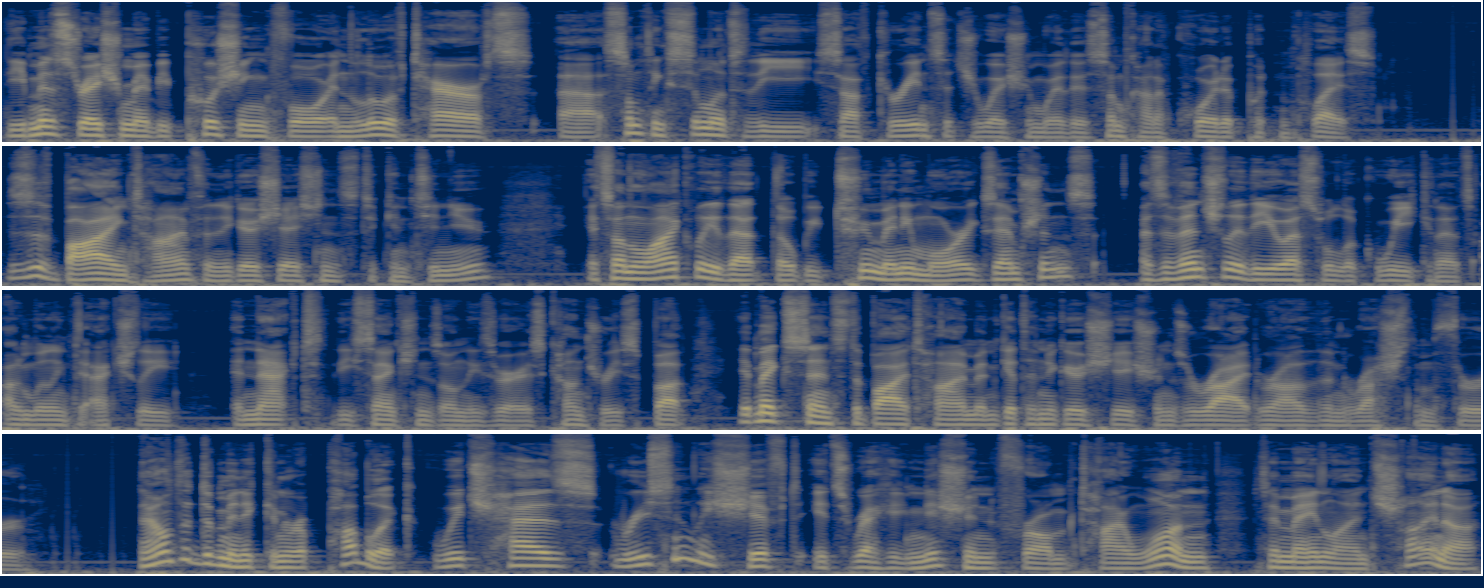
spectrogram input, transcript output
the administration may be pushing for, in lieu of tariffs, uh, something similar to the South Korean situation where there's some kind of quota put in place. This is buying time for the negotiations to continue it's unlikely that there'll be too many more exemptions, as eventually the US will look weak and it's unwilling to actually enact these sanctions on these various countries. But it makes sense to buy time and get the negotiations right rather than rush them through. Now, the Dominican Republic, which has recently shifted its recognition from Taiwan to mainland China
